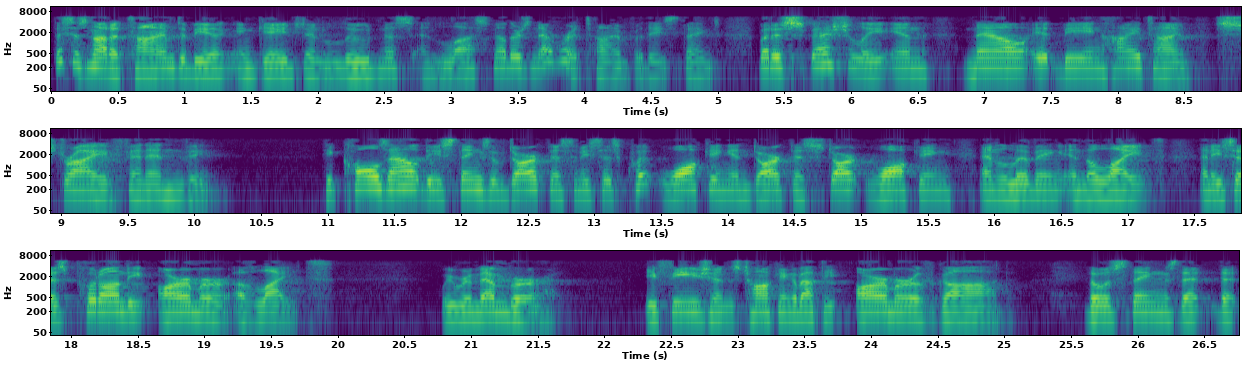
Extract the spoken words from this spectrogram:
This is not a time to be engaged in lewdness and lust. Now, there's never a time for these things, but especially in now it being high time, strife and envy. He calls out these things of darkness and he says, quit walking in darkness, start walking and living in the light. And he says, put on the armor of light. We remember Ephesians talking about the armor of God those things that, that,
